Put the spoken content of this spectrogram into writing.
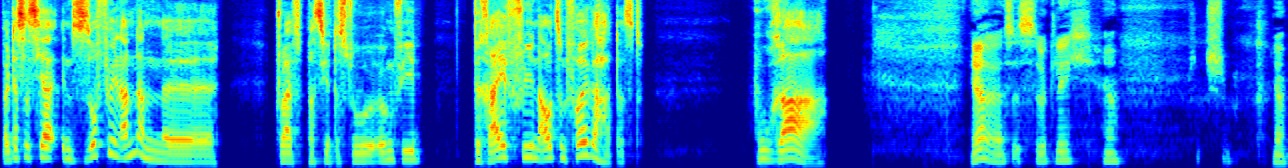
Weil das ist ja in so vielen anderen äh, Drives passiert, dass du irgendwie drei Free and Outs in Folge hattest. Hurra! Ja, das ist wirklich, ja. ja.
